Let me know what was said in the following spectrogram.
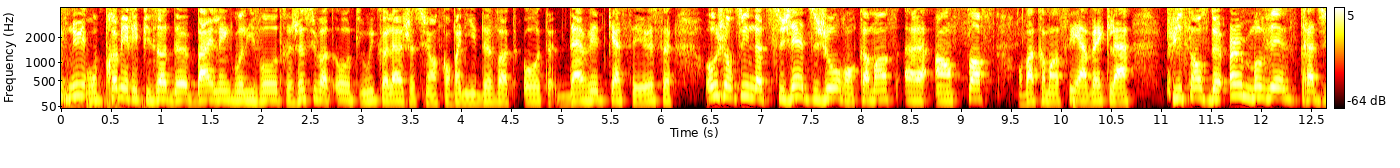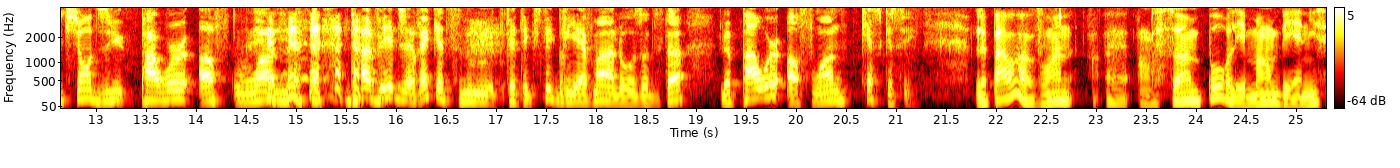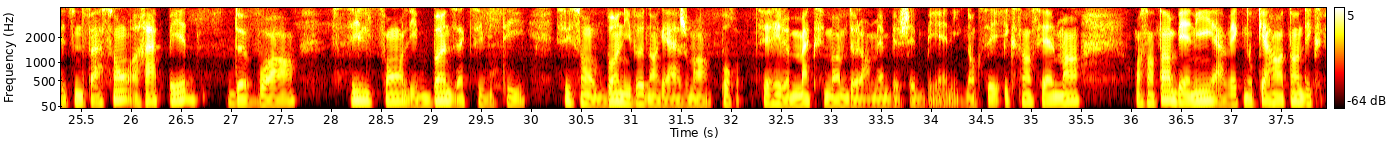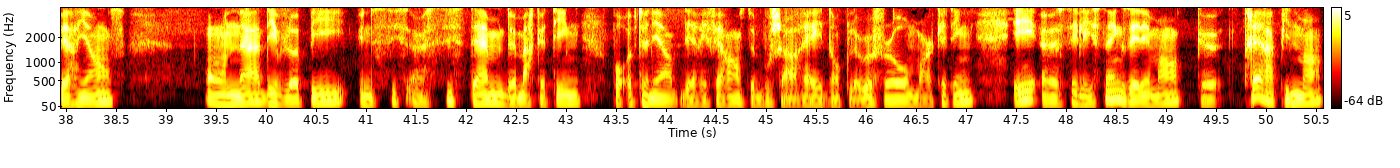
Bienvenue au premier épisode de Bilingually Vôtre. Je suis votre hôte Louis Collat. Je suis en compagnie de votre hôte David Casseus. Aujourd'hui, notre sujet du jour, on commence euh, en force. On va commencer avec la puissance de un, mauvaise traduction du Power of One. David, j'aimerais que tu nous, que expliques brièvement à nos auditeurs le Power of One, qu'est-ce que c'est? Le Power of One, euh, en somme, pour les membres BNI, c'est une façon rapide de voir s'ils font les bonnes activités, s'ils sont au bon niveau d'engagement pour tirer le maximum de leur membership BNI. Donc, c'est essentiellement, on s'entend BNI avec nos 40 ans d'expérience, on a développé un système de marketing pour obtenir des références de bouche à oreille, donc le referral marketing. Et euh, c'est les cinq éléments que très rapidement,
